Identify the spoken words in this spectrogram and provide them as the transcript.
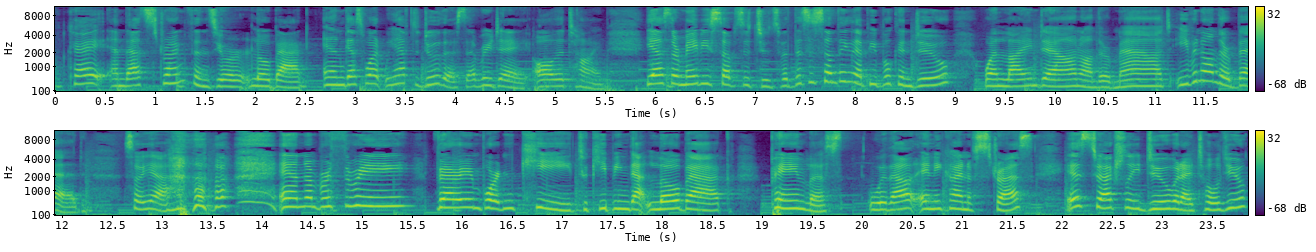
Okay, and that strengthens your low back. And guess what? We have to do this every day, all the time. Yes, there may be substitutes, but this is something that people can do when lying down on their mat, even on their bed. So, yeah. and number three, very important key to keeping that low back painless without any kind of stress is to actually do what I told you,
